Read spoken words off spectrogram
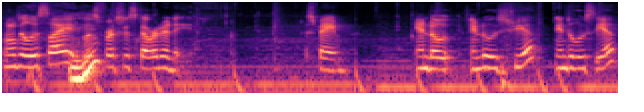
andalusite. Andalusite Mm-hmm. was first discovered in Spain. Andal- Andalusia? Andalusia?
